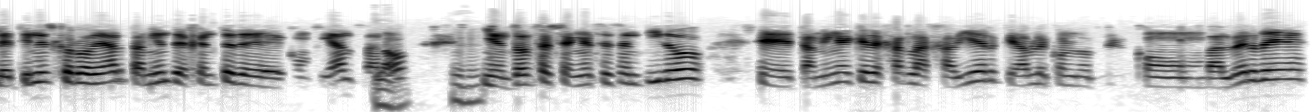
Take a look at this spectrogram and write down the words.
le tienes que rodear también de gente de confianza, ¿no? Y entonces en ese sentido eh, también hay que dejarla a Javier que hable con los, con Valverde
